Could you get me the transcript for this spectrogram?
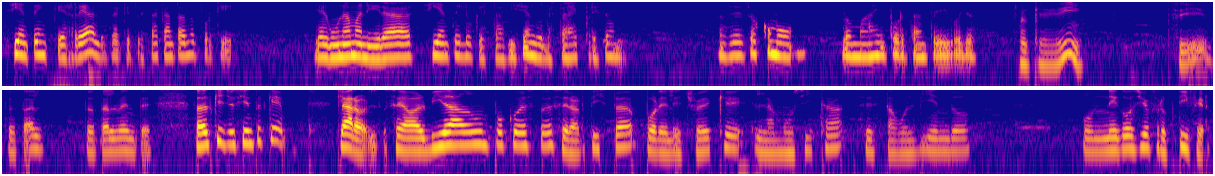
sienten que es real. O sea, que tú estás cantando porque de alguna manera sientes lo que estás diciendo, lo estás expresando. Entonces eso es como lo más importante, digo yo. Ok. Sí, total, totalmente. Sabes que yo siento que Claro, se ha olvidado un poco esto de ser artista por el hecho de que la música se está volviendo un negocio fructífero.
